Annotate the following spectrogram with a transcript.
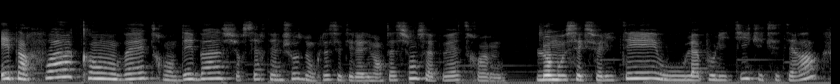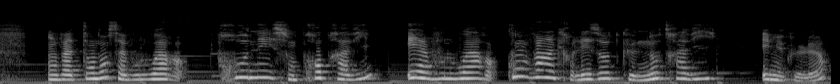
Et parfois quand on va être en débat sur certaines choses, donc là c'était l'alimentation, ça peut être euh, l'homosexualité ou la politique, etc., on va tendance à vouloir prôner son propre avis et à vouloir convaincre les autres que notre avis est mieux que le leur.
